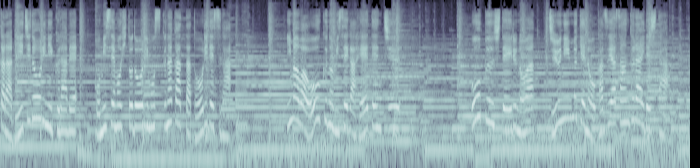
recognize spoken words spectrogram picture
からビーチ通りに比べお店も人通りも少なかった通りですが今は多くの店が閉店中。オープンしているのは住人向けのおかず屋さんぐらいでした。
